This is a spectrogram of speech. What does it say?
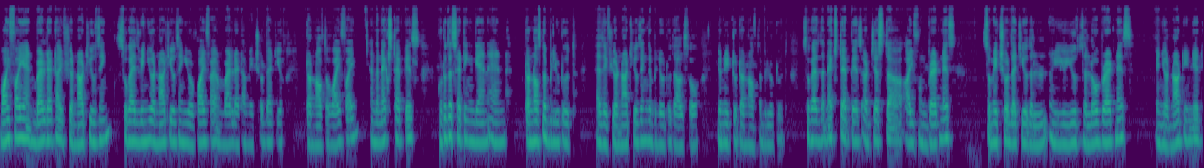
Wi-Fi and mobile data if you're not using. So guys when you are not using your Wi-Fi and mobile data make sure that you turn off the Wi-Fi. And the next step is go to the setting again and turn off the Bluetooth. As if you're not using the Bluetooth also you need to turn off the Bluetooth. So guys the next step is adjust the iPhone brightness. So make sure that you the you use the low brightness when you're not in it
